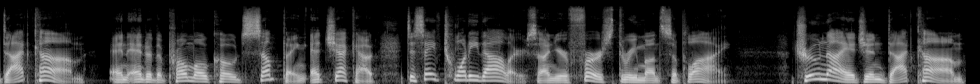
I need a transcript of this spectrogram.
dot com and enter the promo code SOMETHING at checkout to save $20 on your first three-month supply. TruNiagen.com,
